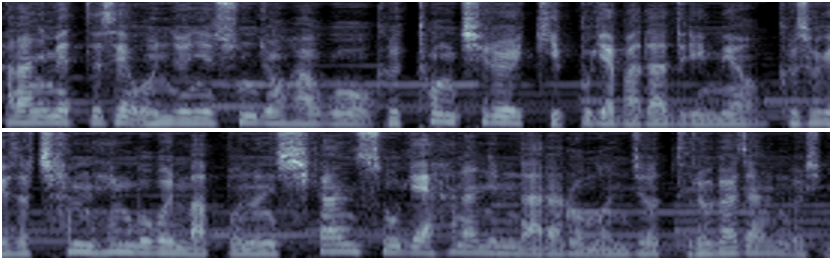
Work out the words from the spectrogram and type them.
하나님의 뜻에 온전히 순종하고 그 통치를 기쁘게 받아들이며 그 속에서 참 행복을 맛보는 시간 속의 하나님 나라로 먼저 들어가자는 것입니다.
